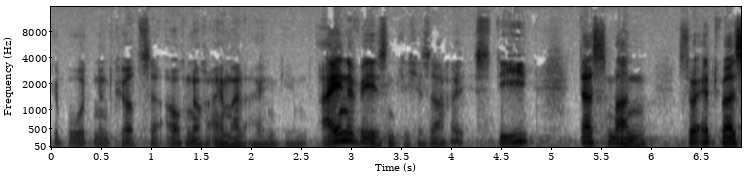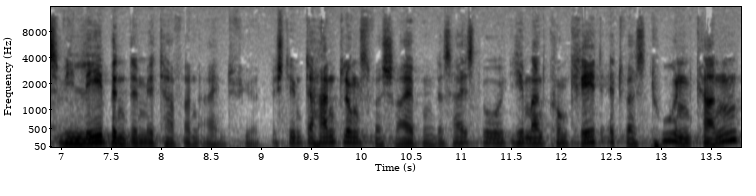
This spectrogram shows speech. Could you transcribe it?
gebotenen Kürze auch noch einmal eingehen. Eine wesentliche Sache ist die, dass man so etwas wie lebende Metaphern einführt, bestimmte Handlungsverschreibungen, das heißt, wo jemand konkret etwas tun kann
